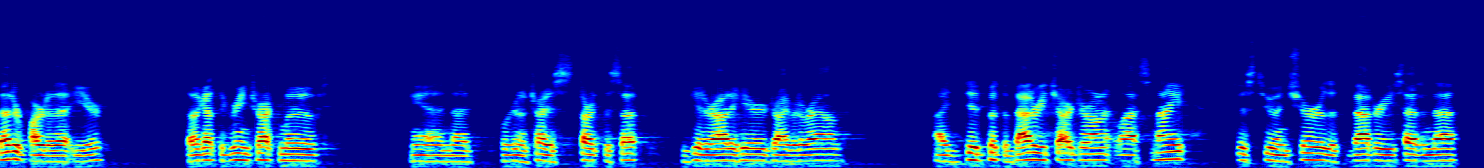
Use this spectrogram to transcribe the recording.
better part of that year. So I got the green truck moved and uh, we're going to try to start this up, get her out of here, drive it around I did put the battery charger on it last night just to ensure that the batteries had enough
